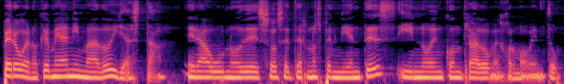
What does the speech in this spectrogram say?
Pero bueno, que me ha animado y ya está. Era uno de esos eternos pendientes y no he encontrado mejor momento.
